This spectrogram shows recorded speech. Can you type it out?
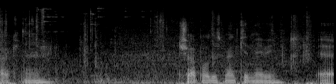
Okay. Chop all this medkit maybe? Yeah.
